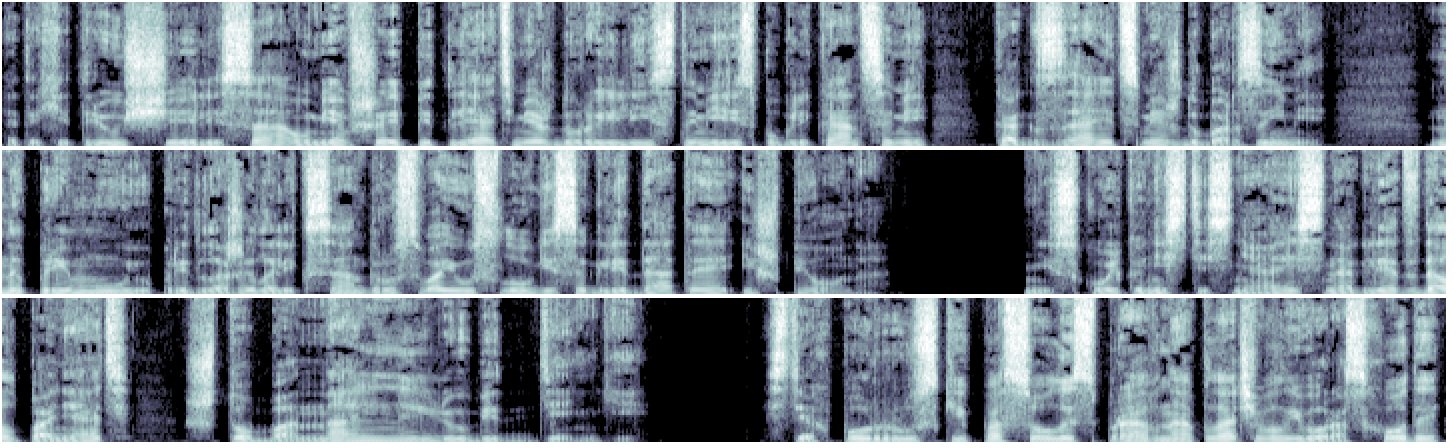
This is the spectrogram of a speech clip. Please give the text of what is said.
Эта хитрющая лиса, умевшая петлять между роялистами и республиканцами, как заяц между борзыми, напрямую предложил Александру свои услуги соглядатая и шпиона. Нисколько не стесняясь, наглец дал понять, что банально любит деньги. С тех пор русский посол исправно оплачивал его расходы,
